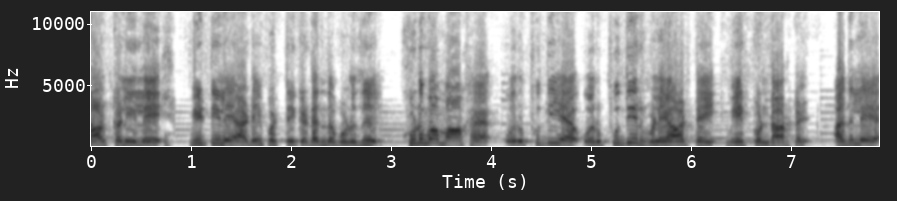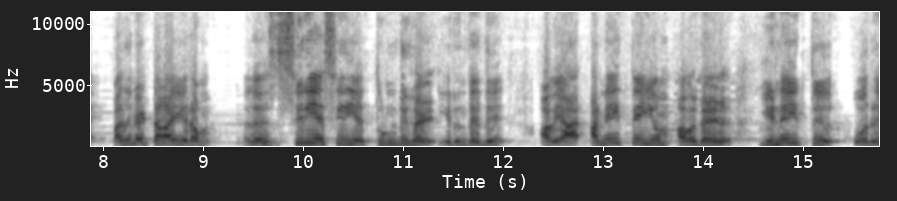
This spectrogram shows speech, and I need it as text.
நாட்களிலே வீட்டிலே அடைபட்டு கிடந்த பொழுது குடும்பமாக ஒரு புதிய ஒரு புதிர் விளையாட்டை மேற்கொண்டார்கள். அதிலே பதினெட்டாயிரம் சிறிய சிறிய துண்டுகள் இருந்தது. அவை அனைத்தையும் அவர்கள் இணைத்து ஒரு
